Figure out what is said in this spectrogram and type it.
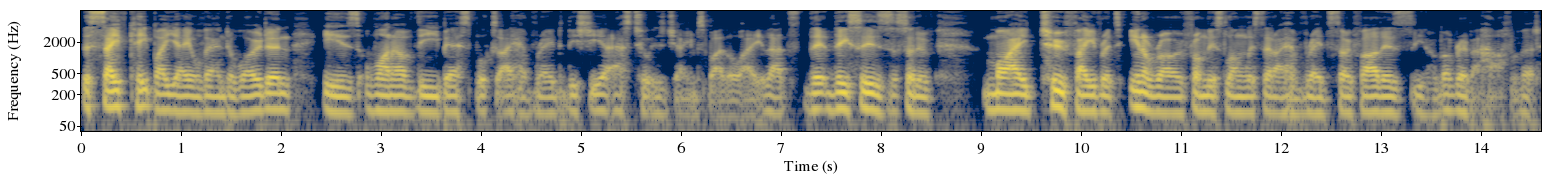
The Safe Keep by Yael van der Wouden is one of the best books I have read this year, as to is James, by the way. That's This is sort of my two favorites in a row from this long list that I have read so far. There's, you know, I've read about half of it,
